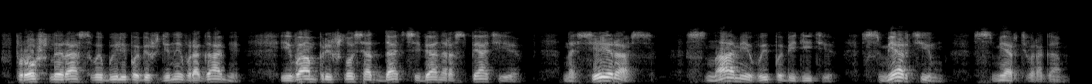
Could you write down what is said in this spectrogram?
В прошлый раз вы были побеждены врагами, и вам пришлось отдать себя на распятие. На сей раз с нами вы победите. Смерть им, смерть врагам.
